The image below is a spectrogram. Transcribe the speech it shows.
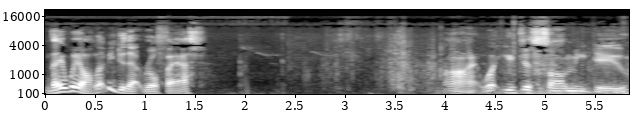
They will. Let me do that real fast. All right, what you just saw me do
